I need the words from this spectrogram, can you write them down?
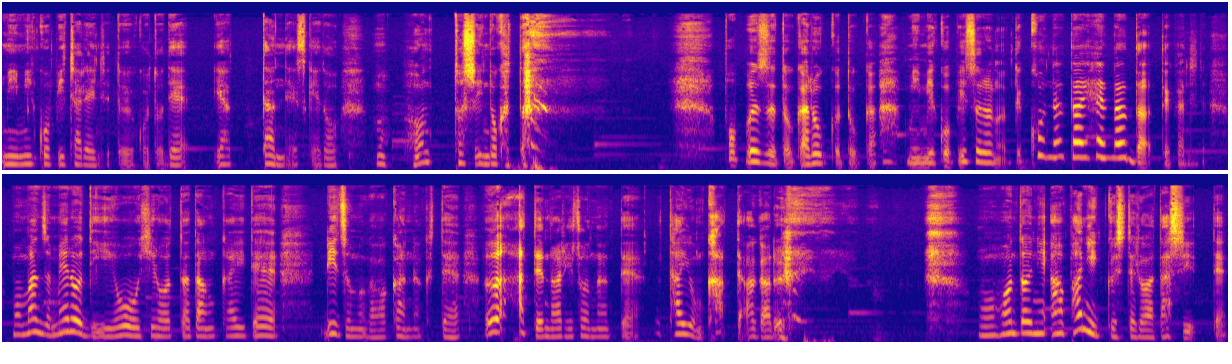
耳コピーチャレンジということでやったんですけどもうほんとしんどかった。ポップスとかロックとか耳コピーするのってこんな大変なんだって感じでもうまずメロディーを拾った段階でリズムが分かんなくてうわーってなりそうになって体温カッて上がる もう本当にあパニックしてる私って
